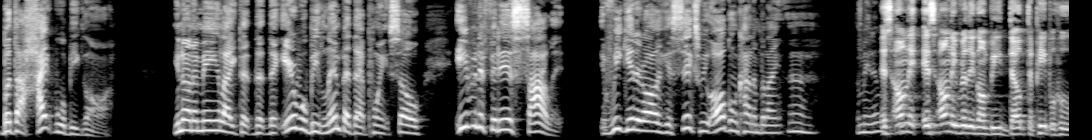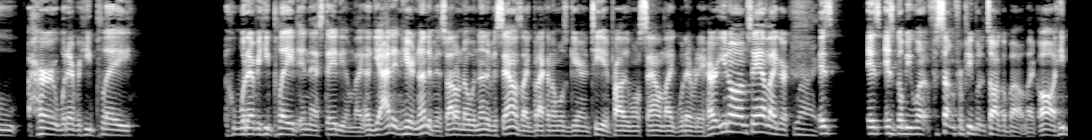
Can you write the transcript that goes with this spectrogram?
But the hype will be gone. You know what I mean? Like the, the the ear will be limp at that point. So even if it is solid, if we get it all August 6th, we all gonna kind of be like, uh, I mean, it was- it's only it's only really gonna be dope to people who heard whatever he played, whatever he played in that stadium. Like again, I didn't hear none of it, so I don't know what none of it sounds like. But I can almost guarantee it probably won't sound like whatever they heard. You know what I'm saying? Like, or right. it's it's, it's gonna be one for something for people to talk about. Like, oh, he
